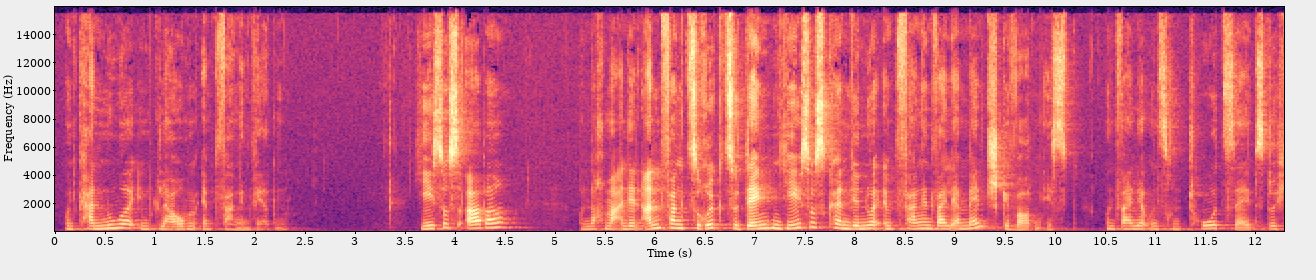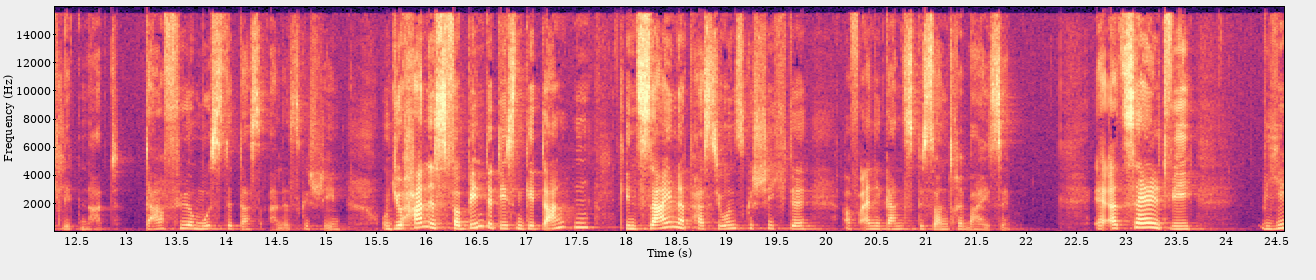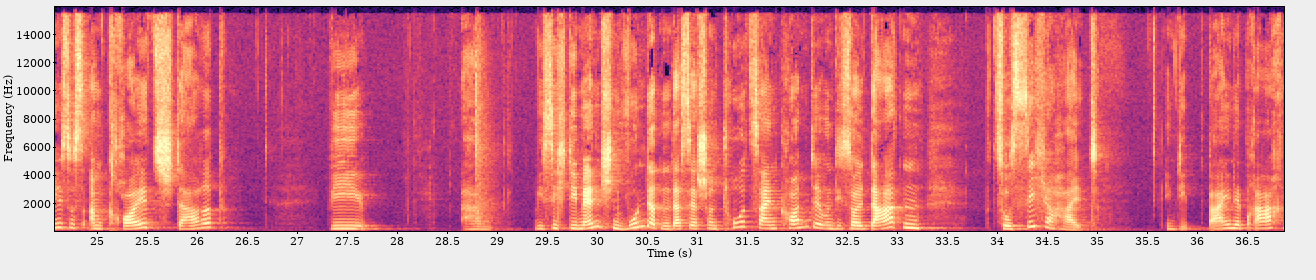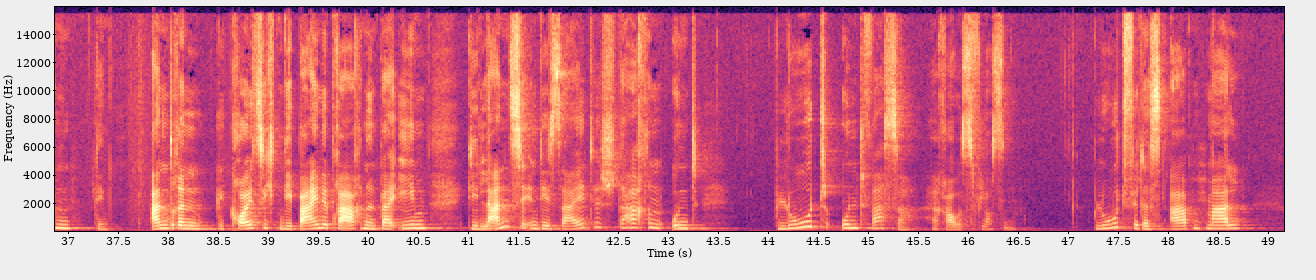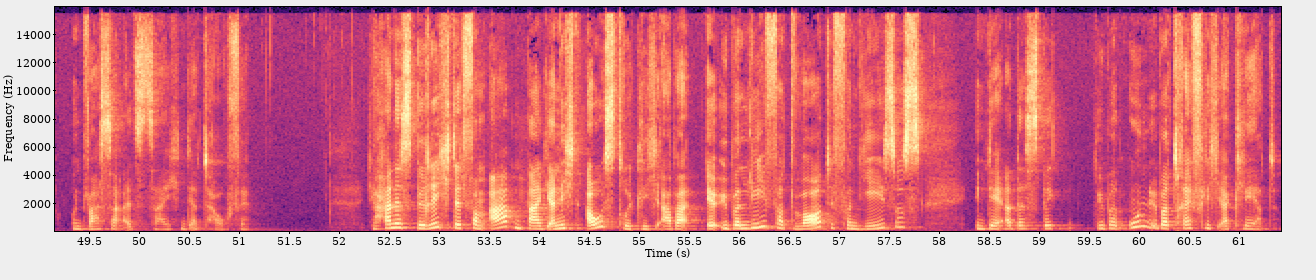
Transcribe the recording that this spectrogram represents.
und kann nur im Glauben empfangen werden. Jesus aber, und nochmal an den Anfang zurückzudenken, Jesus können wir nur empfangen, weil er Mensch geworden ist und weil er unseren Tod selbst durchlitten hat. Dafür musste das alles geschehen. Und Johannes verbindet diesen Gedanken in seiner Passionsgeschichte auf eine ganz besondere Weise. Er erzählt, wie, wie Jesus am Kreuz starb, wie, ähm, wie sich die Menschen wunderten, dass er schon tot sein konnte und die Soldaten zur Sicherheit ihm die Beine brachen, den anderen Gekreuzigten die Beine brachen und bei ihm die Lanze in die Seite stachen und Blut und Wasser herausflossen. Blut für das Abendmahl und Wasser als Zeichen der Taufe. Johannes berichtet vom Abendmahl ja nicht ausdrücklich, aber er überliefert Worte von Jesus, in der er das unübertrefflich erklärt.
